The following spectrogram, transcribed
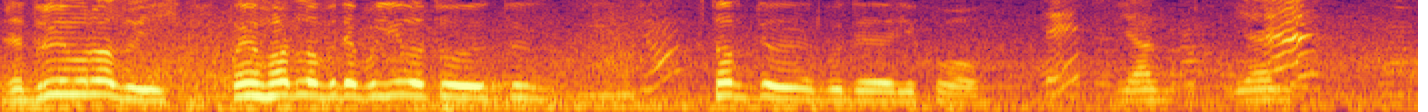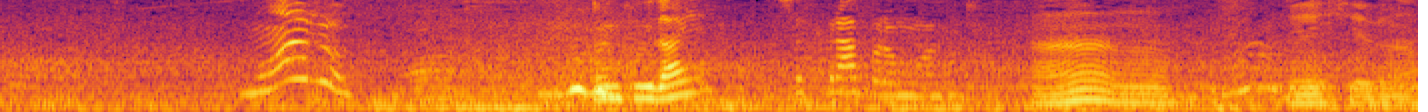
Вже другий морозу їсть. Потім горло буде боліло, то, то хто б буде лікував? Ти? Я, я... А? Можу? Він відповідає? Що з прапором можу. А, ну. Їх як на.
